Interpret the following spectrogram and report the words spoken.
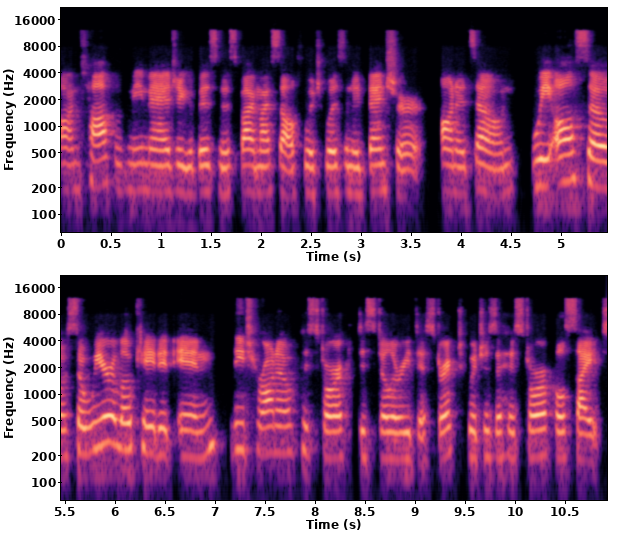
on top of me managing a business by myself, which was an adventure on its own. We also, so we are located in the Toronto Historic Distillery District, which is a historical site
